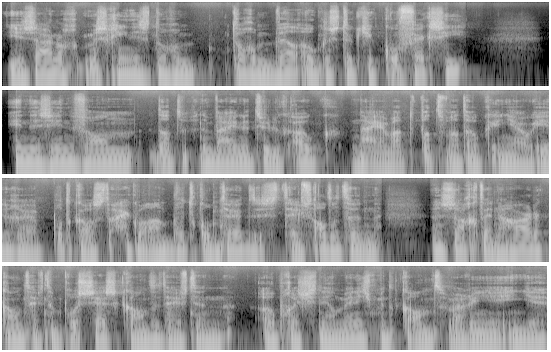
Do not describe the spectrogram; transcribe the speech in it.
Je zou nog, misschien is het nog een, toch een, wel ook een stukje confectie in de zin van dat wij natuurlijk ook, nou ja, wat, wat, wat ook in jouw eerdere podcast eigenlijk wel aan bod komt. Hè? Dus het heeft altijd een, een zachte en een harde kant, het heeft een proceskant, het heeft een operationeel managementkant, waarin je in je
